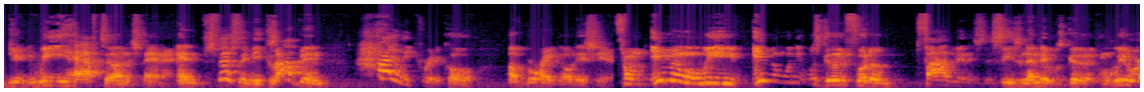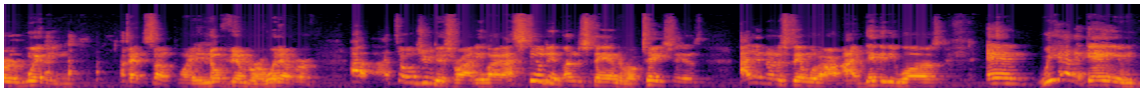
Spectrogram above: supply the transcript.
You, we have to understand that, and especially me because I've been highly critical of Borrego this year. From even when we, even when it was good for the five minutes this season, and it was good when we were winning at some point in November or whatever. I, I told you this, Roddy. Like, I still didn't understand the rotations. I didn't understand what our identity was. And we had a game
